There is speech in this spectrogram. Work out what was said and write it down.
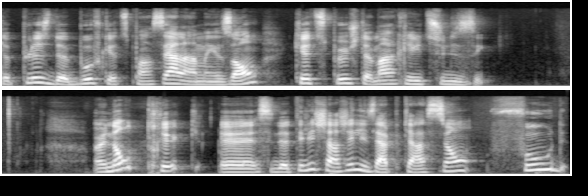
tu as plus de bouffe que tu pensais à la maison que tu peux justement réutiliser. Un autre truc, euh, c'est de télécharger les applications Food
